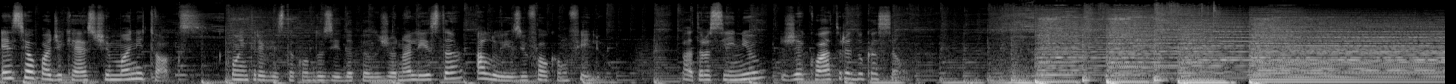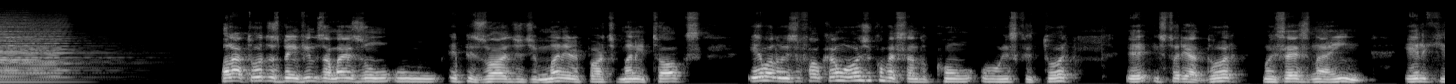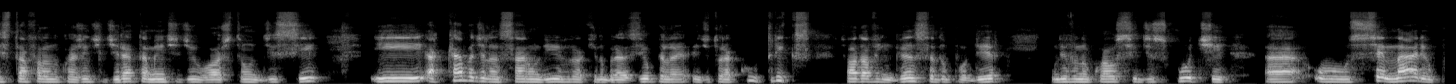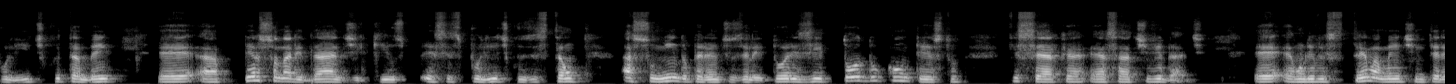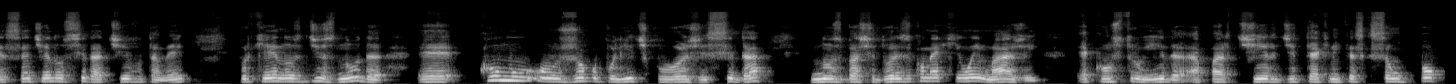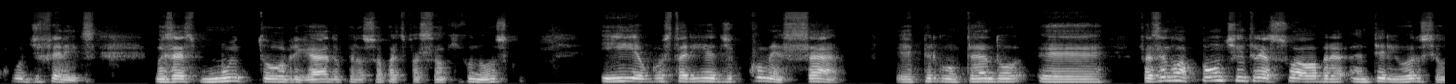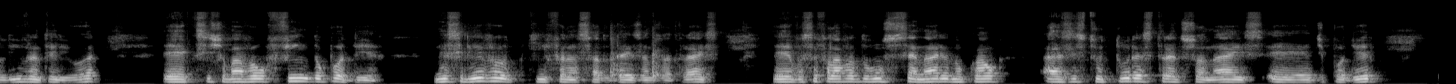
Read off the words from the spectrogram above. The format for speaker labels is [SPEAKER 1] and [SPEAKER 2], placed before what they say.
[SPEAKER 1] Esse é o podcast Money Talks, com entrevista conduzida pelo jornalista Aloysio Falcão Filho. Patrocínio G4 Educação.
[SPEAKER 2] Olá a todos, bem-vindos a mais um, um, episódio de Money Report Money Talks. Eu, Aloysio Falcão, hoje conversando com o escritor e historiador Moisés Naim, ele que está falando com a gente diretamente de Washington, D.C., e acaba de lançar um livro aqui no Brasil pela editora Cultrix, chamado A Vingança do Poder, um livro no qual se discute uh, o cenário político e também uh, a personalidade que os, esses políticos estão assumindo perante os eleitores e todo o contexto que cerca essa atividade. É, é um livro extremamente interessante, elucidativo também, porque nos desnuda é, como o jogo político hoje se dá nos bastidores e como é que uma imagem é construída a partir de técnicas que são um pouco diferentes. Moisés, muito obrigado pela sua participação aqui conosco. E eu gostaria de começar eh, perguntando eh, fazendo uma ponte entre a sua obra anterior, o seu livro anterior, é, que se chamava O Fim do Poder. Nesse livro, que foi lançado dez anos atrás, é, você falava de um cenário no qual as estruturas tradicionais é, de poder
